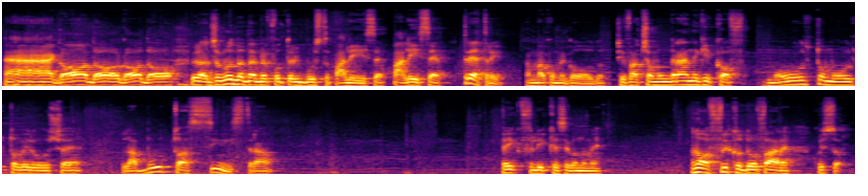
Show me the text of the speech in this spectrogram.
Ah, godo, godo. Ora già pronto ad andarmi a fottere il boost. Palese, palese. 3 a 3. Ma come godo. Ci facciamo un grande kick off. Molto, molto veloce. La butto a sinistra. Fake flick secondo me. No, il flick lo devo fare. Questo...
